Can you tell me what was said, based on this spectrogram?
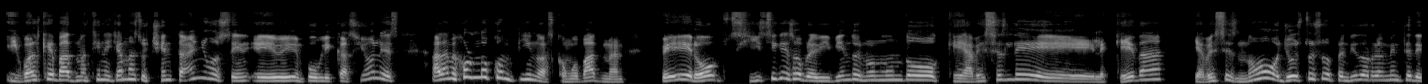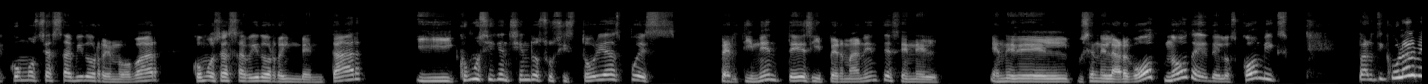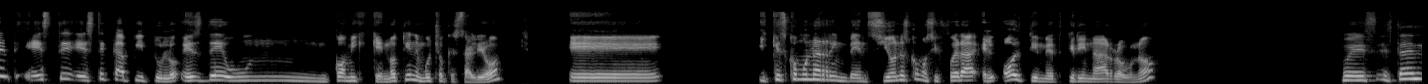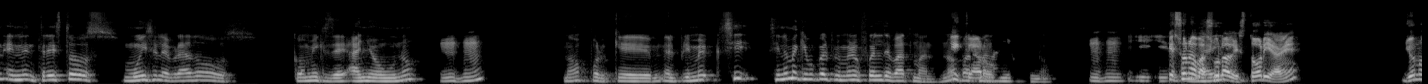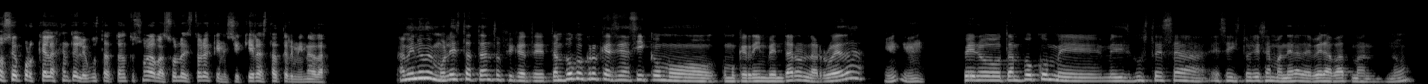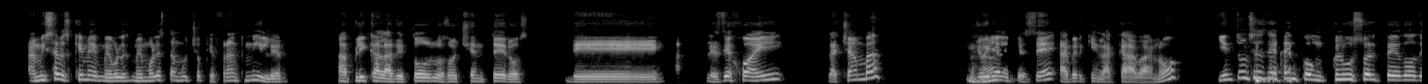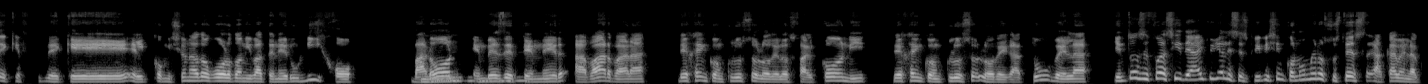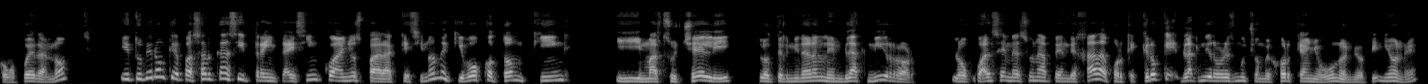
igual que Batman, tiene ya más de 80 años en, eh, en publicaciones, a lo mejor no continuas como Batman, pero sí sigue sobreviviendo en un mundo que a veces le, le queda y a veces no. Yo estoy sorprendido realmente de cómo se ha sabido renovar, cómo se ha sabido reinventar y cómo siguen siendo sus historias, pues pertinentes y permanentes en el, en el, pues en el argot, ¿no? De, de los cómics. Particularmente este, este capítulo es de un cómic que no tiene mucho que salió eh, y que es como una reinvención, es como si fuera el Ultimate Green Arrow, ¿no? Pues están en, entre estos muy celebrados cómics de año uno. ¿No? Porque el primer, sí, si no me equivoco, el primero fue el de Batman, ¿no? Sí, claro. y, es una basura de historia, ¿eh? Yo no sé por qué a la gente le gusta tanto, es una basura de historia que ni siquiera está terminada. A mí no me molesta tanto, fíjate, tampoco creo que sea así como, como que reinventaron la rueda, pero tampoco me, me disgusta esa, esa historia, esa manera de ver a Batman, ¿no? A mí, ¿sabes qué? Me, me molesta mucho que Frank Miller aplica la de todos los ochenteros de les dejo ahí la chamba, yo ya la empecé a ver quién la acaba, ¿no? Y entonces deja inconcluso el pedo de que, de que el comisionado Gordon iba a tener un hijo varón en vez de mm. tener a Bárbara, deja inconcluso lo de los Falconi, deja inconcluso lo de Gatúbela, y entonces fue así de, ay, yo ya les escribí cinco números, ustedes acábenla como puedan, ¿no? Y tuvieron que pasar casi 35 años para que, si no me equivoco, Tom King y Mazzucchelli lo terminaran en Black Mirror, lo cual se me hace una pendejada, porque creo que Black Mirror es mucho mejor que Año Uno, en mi opinión, ¿eh?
